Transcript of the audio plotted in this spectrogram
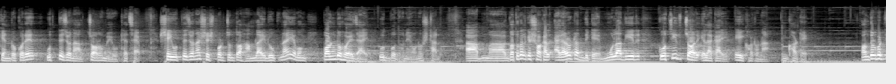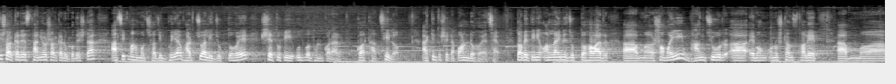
কেন্দ্র করে উত্তেজনা চরমে উঠেছে। সেই উত্তেজনা শেষ পর্যন্ত হামলায় রূপ নেয় এবং পণ্ড হয়ে যায় উদ্বোধনী অনুষ্ঠান। গতকালকে সকাল এগারোটার দিকে মুলাদির কচিরচর এলাকায় এই ঘটনা ঘটে। অন্তর্বর্তী সরকারের স্থানীয় সরকার উপদেষ্টা আসিফ মাহমুদ সজীব ভুইয়া ভার্চুয়ালি যুক্ত হয়ে সেতুটি উদ্বোধন করার কথা ছিল কিন্তু সেটা পণ্ড হয়েছে। তবে তিনি অনলাইনে যুক্ত হওয়ার সময়ই ভাঙচুর এবং অনুষ্ঠান স্থলে আম, আহ,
